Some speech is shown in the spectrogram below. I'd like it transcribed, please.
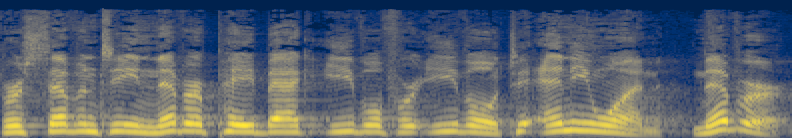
Verse 17, never pay back evil for evil to anyone. Never.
